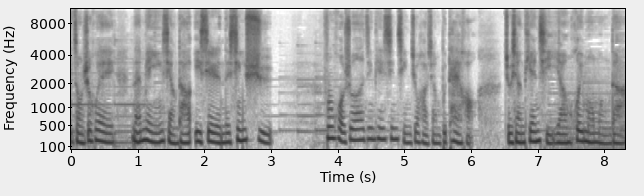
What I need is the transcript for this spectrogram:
总是会难免影响到一些人的心绪。烽火说今天心情就好像不太好，就像天气一样灰蒙蒙的。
